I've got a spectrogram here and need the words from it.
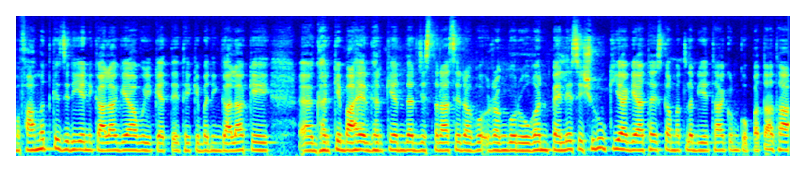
मफाहमत के ज़रिए लिए निकाला गया, वो ये कहते थे कि बनिंगाला के घर के बाहर, घर के अंदर जिस तरह से रंगो रोगन पहले से शुरू किया गया था, इसका मतलब ये था कि उनको पता था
